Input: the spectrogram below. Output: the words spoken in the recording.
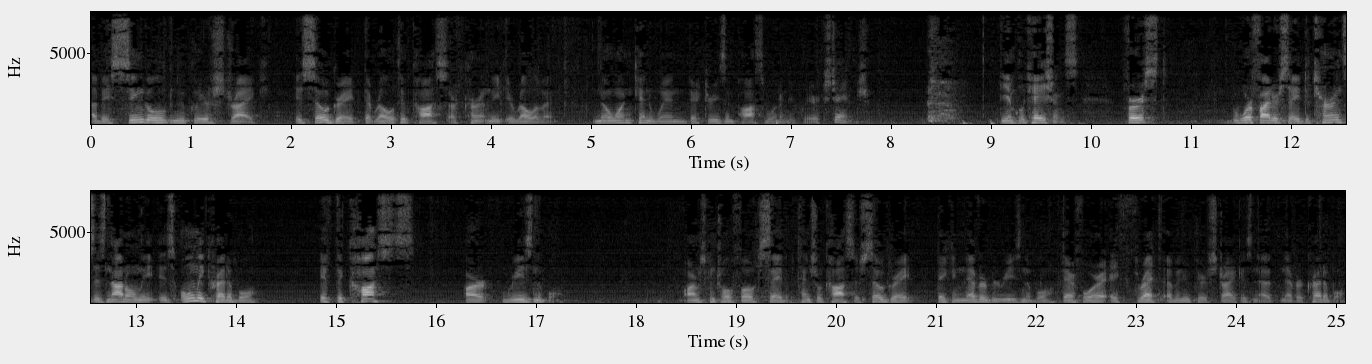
of a single nuclear strike is so great that relative costs are currently irrelevant. No one can win. Victory is impossible in a nuclear exchange. The implications. First, warfighters say deterrence is not only is only credible if the costs are reasonable. Arms control folks say the potential costs are so great they can never be reasonable. Therefore, a threat of a nuclear strike is ne- never credible.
